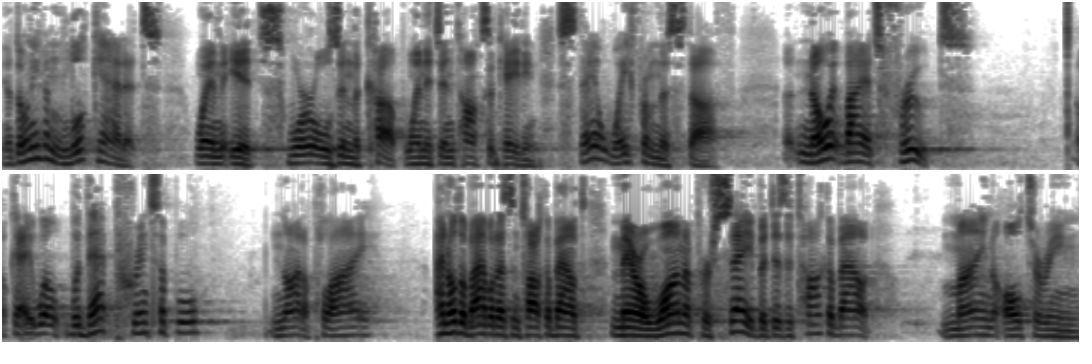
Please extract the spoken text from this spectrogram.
You know, don't even look at it when it swirls in the cup, when it's intoxicating. Stay away from this stuff. Know it by its fruits. Okay, well, would that principle not apply? I know the Bible doesn't talk about marijuana per se, but does it talk about mind altering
